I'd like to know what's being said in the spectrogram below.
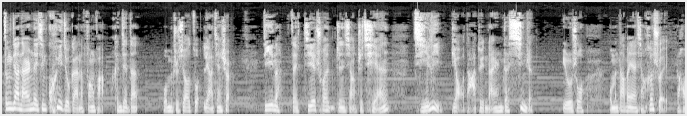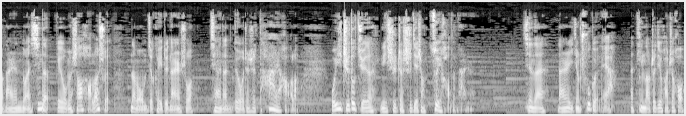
增加男人内心愧疚感的方法很简单，我们只需要做两件事儿第一呢，在揭穿真相之前，极力表达对男人的信任，比如说。我们大半夜想喝水，然后男人暖心的给我们烧好了水，那么我们就可以对男人说：“亲爱的，你对我真是太好了，我一直都觉得你是这世界上最好的男人。”现在男人已经出轨了呀，那听到这句话之后，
